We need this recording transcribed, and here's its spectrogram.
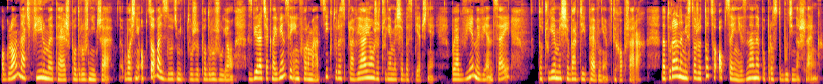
oglądać filmy też podróżnicze, właśnie obcować z ludźmi, którzy podróżują, zbierać jak najwięcej informacji, które sprawiają, że czujemy się bezpiecznie. Bo jak wiemy więcej, to czujemy się bardziej pewnie w tych obszarach. Naturalnym jest to, że to, co obce i nieznane, po prostu budzi nasz lęk.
